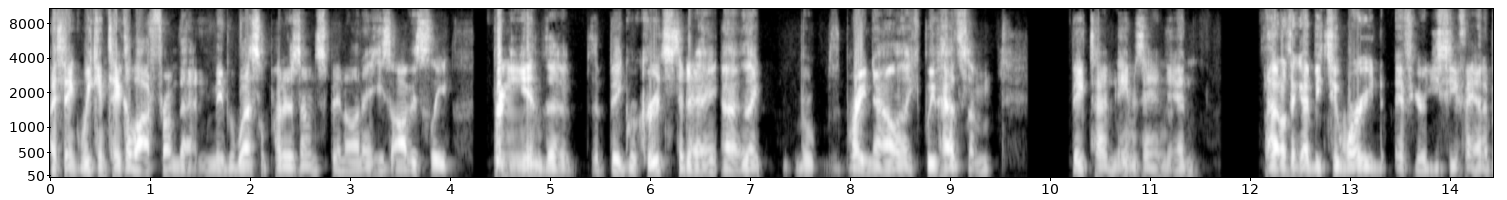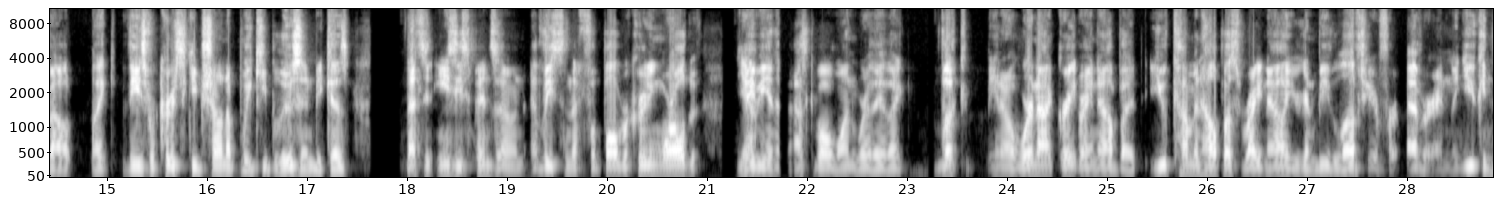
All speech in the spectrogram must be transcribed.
I think we can take a lot from that. And maybe Wes will put his own spin on it. He's obviously bringing in the the big recruits today. Uh, like right now, like we've had some big time names in, and I don't think I'd be too worried if you're a UC fan about like these recruits keep showing up, we keep losing because that's an easy spin zone, at least in the football recruiting world. Yeah. Maybe in the basketball one where they like look, you know, we're not great right now, but you come and help us right now, you're going to be loved here forever, and like, you can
